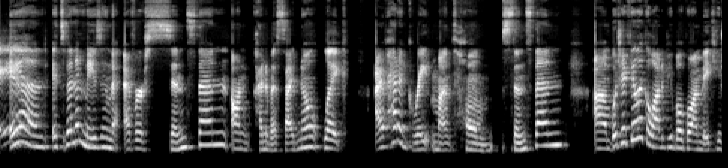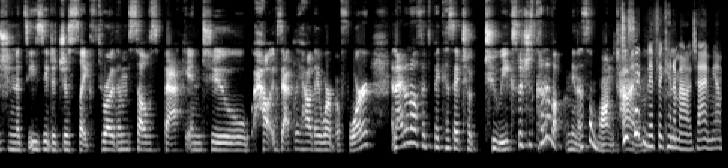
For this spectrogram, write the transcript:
And it's been amazing that ever since then, on kind of a side note, like I've had a great month home since then, um, which I feel like a lot of people go on vacation. It's easy to just like throw themselves back into how exactly how they were before. And I don't know if it's because I took two weeks, which is kind of, a, I mean, that's a long It's a time. significant amount of time, yeah.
